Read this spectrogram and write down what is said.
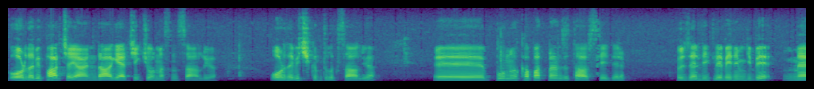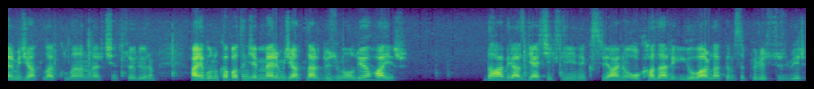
orada bir parça yani daha gerçekçi olmasını sağlıyor. Orada bir çıkıntılık sağlıyor. E, bunu kapatmanızı tavsiye ederim. Özellikle benim gibi mermi jantlar kullananlar için söylüyorum. Hani bunu kapatınca mermi jantlar düz mü oluyor? Hayır. Daha biraz gerçekliğini kısıyor. Hani o kadar yuvarlakımsı pürüzsüz bir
